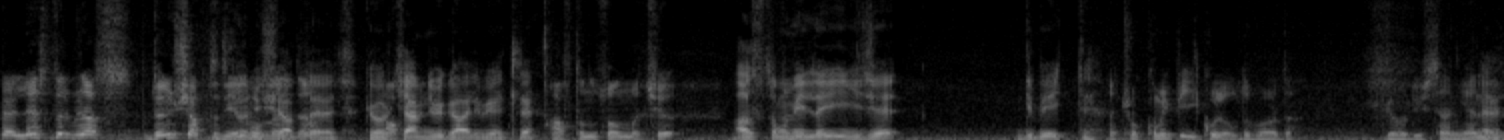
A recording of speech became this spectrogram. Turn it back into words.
E, Leicester biraz dönüş yaptı diyelim dönüş yaptı da. evet. Görkemli bir galibiyetle. Haftanın son maçı. Aston Villa'yı iyice dibe itti. Ya çok komik bir ilk gol oldu bu arada. Gördüysen yani Evet.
